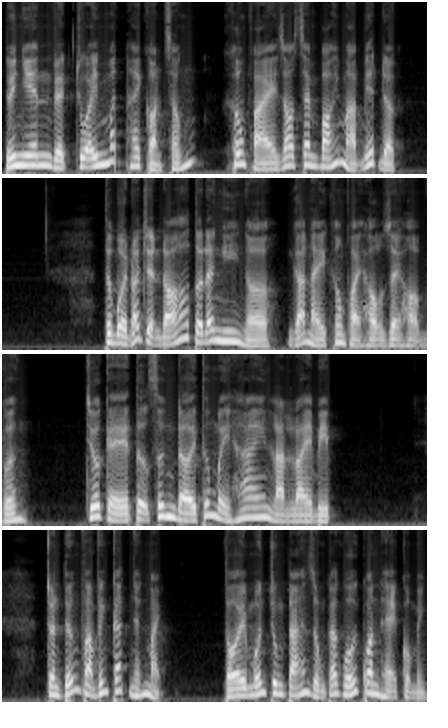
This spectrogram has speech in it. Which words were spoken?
Tuy nhiên, việc chú ấy mất hay còn sống, không phải do xem bói mà biết được. Từ buổi nói chuyện đó tôi đã nghi ngờ gã này không phải hậu duệ họ Vương. Chưa kể tự xưng đời thứ 12 là loài bịp. Trần tướng Phạm Vĩnh Cát nhấn mạnh, tôi muốn Trung tá dùng các mối quan hệ của mình.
